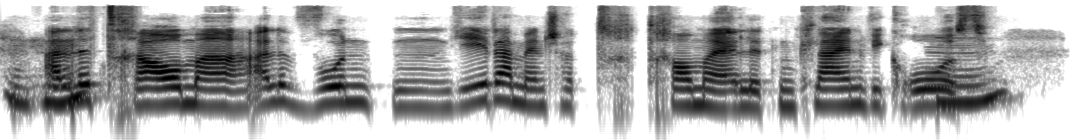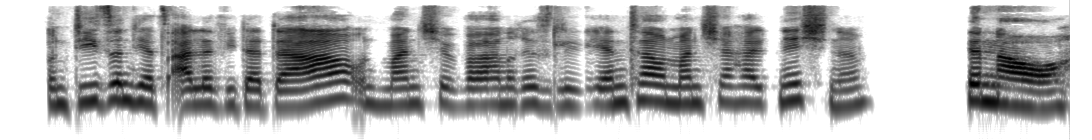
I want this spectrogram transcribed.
Mhm. Alle Trauma, alle Wunden, jeder Mensch hat Trauma erlitten, klein wie groß. Mhm. Und die sind jetzt alle wieder da und manche waren resilienter und manche halt nicht, ne? Genau,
